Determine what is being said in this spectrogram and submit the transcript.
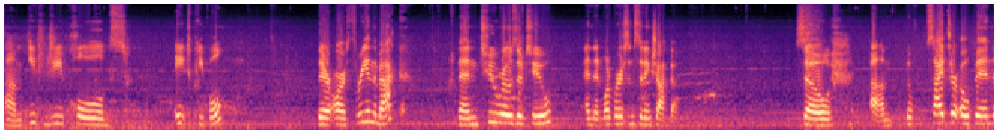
Um, each Jeep holds eight people. There are three in the back, then two rows of two, and then one person sitting shotgun. So um, the sides are open,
